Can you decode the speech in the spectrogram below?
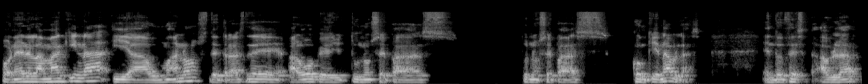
poner a la máquina y a humanos detrás de algo que tú no sepas, tú no sepas con quién hablas. Entonces, hablar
